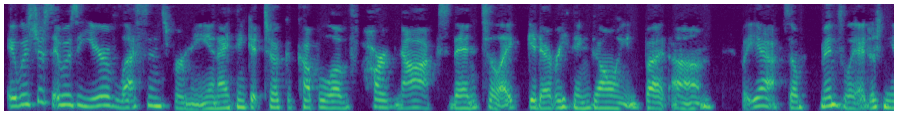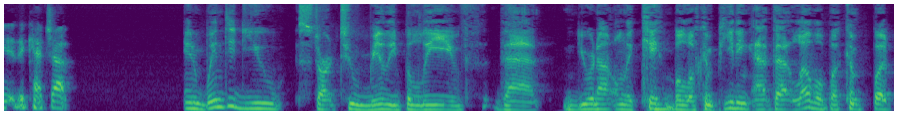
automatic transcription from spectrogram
it was just, it was a year of lessons for me. And I think it took a couple of hard knocks then to like get everything going. But, um, but yeah, so mentally, I just needed to catch up. And when did you start to really believe that you were not only capable of competing at that level, but, com- but,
